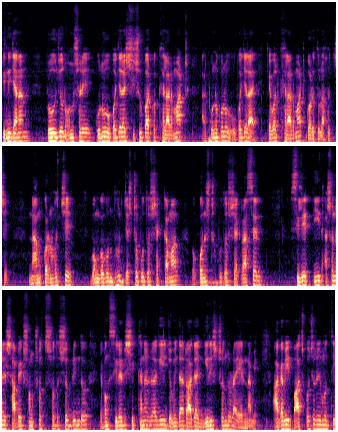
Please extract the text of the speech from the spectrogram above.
তিনি জানান, প্রয়োজন অনুসারে কোনো উপজেলায় শিশু পার্ক খেলার মাঠ আর কোনো কোনো উপজেলায় কেবল খেলার মাঠ গড়ে তোলা হচ্ছে। নামকরণ হচ্ছে বঙ্গবন্ধুর জ্যেষ্ঠ পুত্র শেখ কামাল ও কনিষ্ঠ পুত্র শেখ রাসেল, সিলেট তিন আসনের সাবেক সংসদ সদস্যবৃন্দ এবং সিলেটের শিক্ষানুরাগী জমিদার রাজা গিরিশচন্দ্র রায়ের নামে। আগামী পাঁচ বছরের মধ্যে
